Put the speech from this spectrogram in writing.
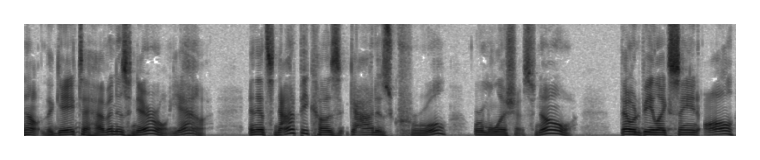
Now, the gate to heaven is narrow, yeah, and that's not because God is cruel or malicious. No, that would be like saying all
